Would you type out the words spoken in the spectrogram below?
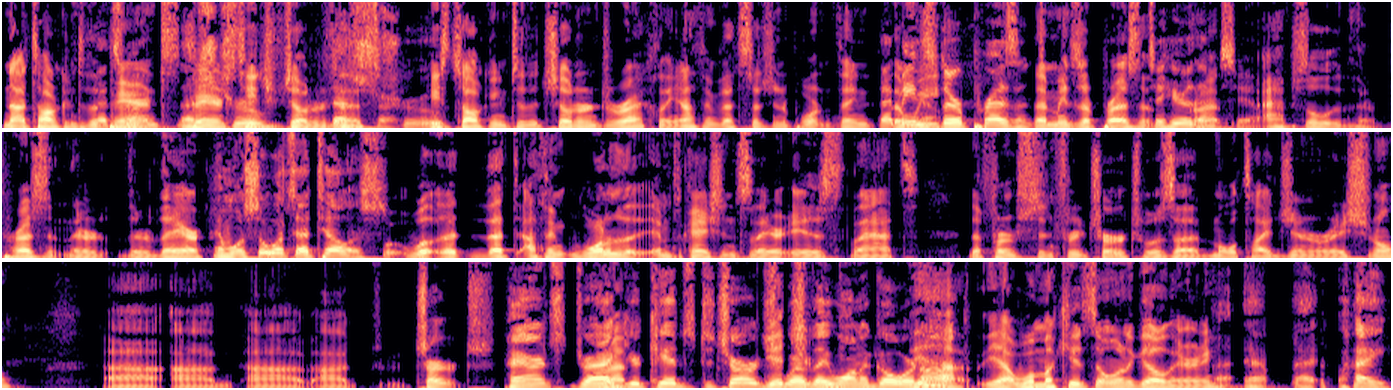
not talking to the That's parents. That's parents true. teach your children That's this. true. He's talking to the children directly, and I think that's such an important thing. That, means we- they're present. That means they're present To hear right? this, yeah. absolutely, they're present. They're they're there. And what, so what's that tell us? Well, that, that I think one of the implications there is that the first century church was a multi generational uh, uh, uh, uh, church. Parents drag Right. your kids to church Get where your- they want to go or yeah, not. yeah. Well, my kids don't want to go there. Yeah, I- hey,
